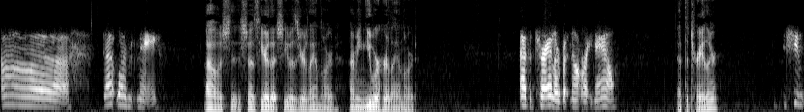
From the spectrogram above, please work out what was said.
Uh, that wasn't me. Oh, it sh- it shows here that she was your landlord. I mean, you were her landlord At the trailer, but not right now. at the trailer. She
